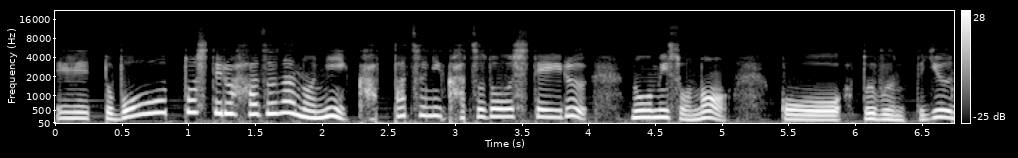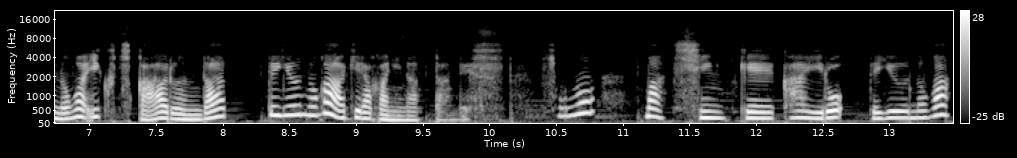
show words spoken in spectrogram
えっ、と、ぼーっとしてるはずなのに活発に活動している脳みその、こう、部分っていうのがいくつかあるんだっていうのが明らかになったんです。その、まあ、神経回路っていうのが、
